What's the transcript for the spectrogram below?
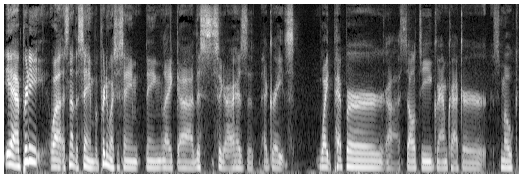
Yeah, pretty. Well, it's not the same, but pretty much the same thing. Like uh, this cigar has a, a great white pepper, uh, salty graham cracker smoke,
